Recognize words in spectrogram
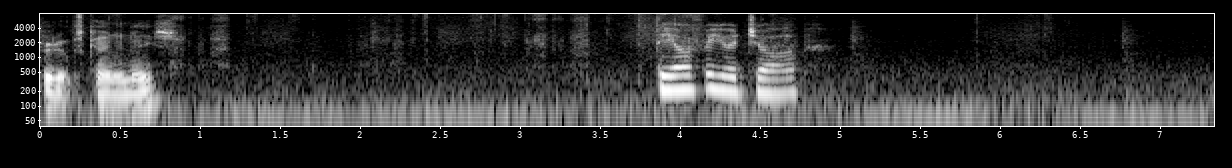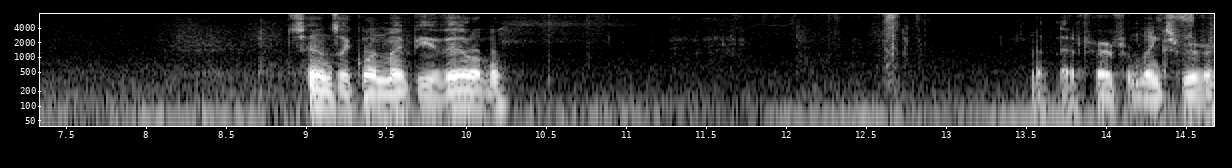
Heard it was kind of nice. Did they offer you a job? Sounds like one might be available. Not that far from Lynx River.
